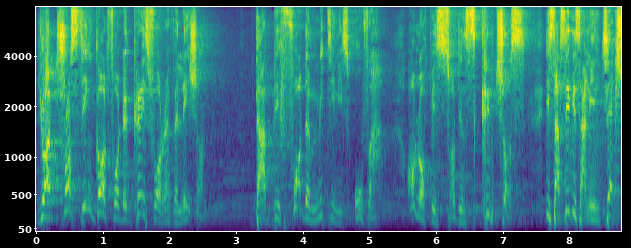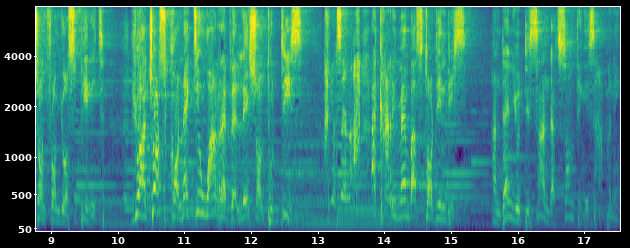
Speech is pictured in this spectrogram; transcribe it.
You are trusting God for the grace for revelation that before the meeting is over all of a sudden scriptures it's as if it's an injection from your spirit. You are just connecting one revelation to this. And you're saying I, I can't remember studying this. And then you discern that something is happening.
